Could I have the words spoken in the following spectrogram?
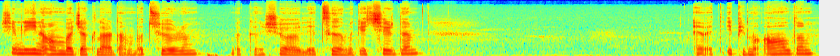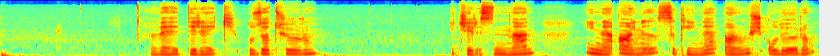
Şimdi yine ön bacaklardan batıyorum. Bakın şöyle tığımı geçirdim. Evet ipimi aldım. Ve direkt uzatıyorum. İçerisinden yine aynı sık iğne örmüş oluyorum.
